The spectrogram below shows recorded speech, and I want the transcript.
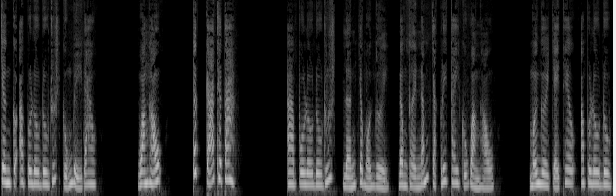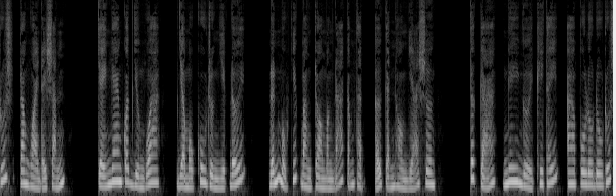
chân của Apollodorus cũng bị đau. Hoàng hậu, tất cả theo ta! Apollodorus lệnh cho mọi người, đồng thời nắm chặt lấy tay của hoàng hậu. Mọi người chạy theo Apollodorus ra ngoài đại sảnh, chạy ngang qua vườn hoa và một khu rừng nhiệt đới, đến một chiếc bàn tròn bằng đá cẩm thạch ở cạnh hòn giả sơn. Tất cả ngây người khi thấy Apollodorus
